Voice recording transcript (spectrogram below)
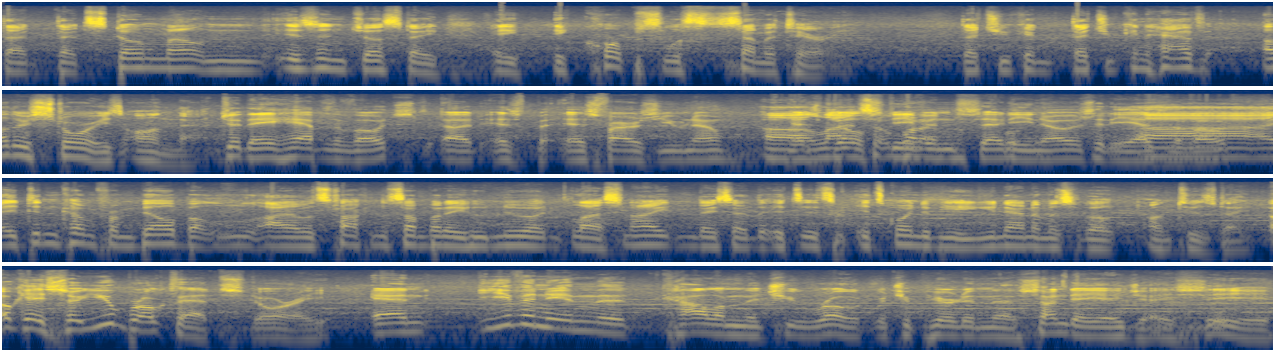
that that Stone Mountain isn't just a, a, a corpseless cemetery. That you can that you can have other stories on that. Do they have the votes uh, as as far as you know? Uh, Has Bill Stevens said he knows that he has the votes? Uh, it didn't come from Bill, but I was talking to somebody who knew it last night, and they said it's it's it's going to be a unanimous vote on Tuesday. Okay, so you broke that story, and even in the column that you wrote, which appeared in the Sunday AJC,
